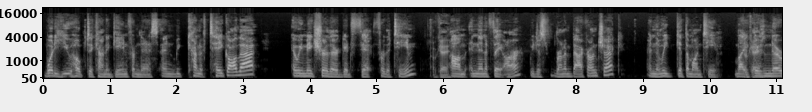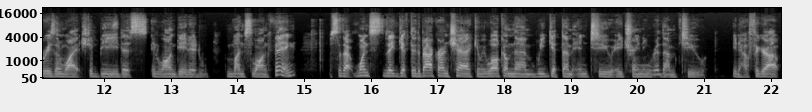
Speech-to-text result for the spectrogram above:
What do you hope to kind of gain from this? And we kind of take all that and we make sure they're a good fit for the team. Okay. Um, and then if they are, we just run a background check and then we get them on team. Like Okay. there's no reason why it should be this elongated months long thing. So that once they get through the background check and we welcome them, we get them into a training rhythm to, you know, figure out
